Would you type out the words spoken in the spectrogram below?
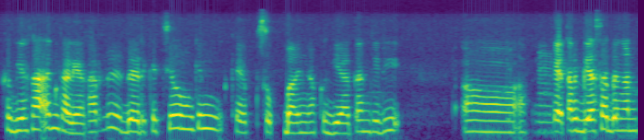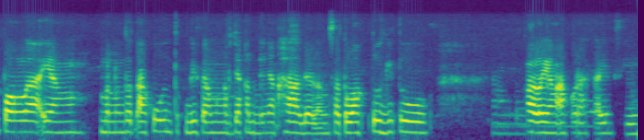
Kebiasaan kali ya karena dari kecil mungkin kayak banyak kegiatan. Jadi uh, kayak terbiasa dengan pola yang menuntut aku untuk bisa mengerjakan banyak hal dalam satu waktu gitu. Hmm. kalau yang aku rasain sih.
